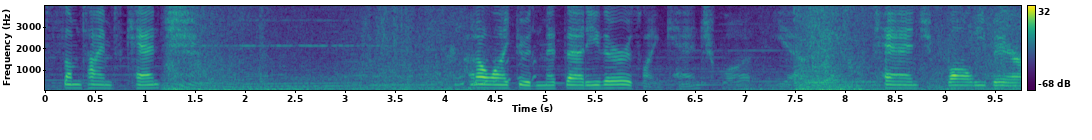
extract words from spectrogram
sometimes Kench. I don't like to admit that either. It's like Kench, what? Yeah, Kench, Volibear.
